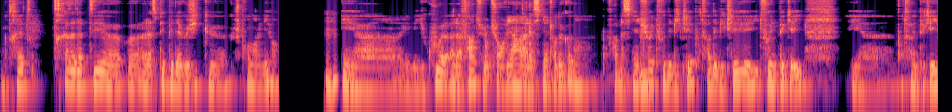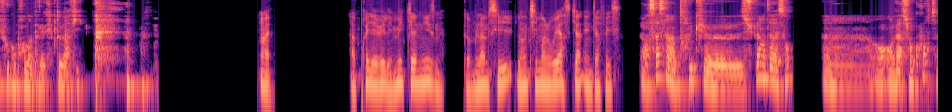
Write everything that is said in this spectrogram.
Donc très très adapté euh, à l'aspect pédagogique que, que je prends dans le livre. Mhm. Et, euh, et mais du coup à la fin tu, tu reviens à la signature de code. hein. Pour faire de la signature, Mhm. il te faut des biclés. Pour te faire des biclés, il te faut une PKI. Et euh, pour te faire une PKI, il faut comprendre un peu la cryptographie. Après, il y avait les mécanismes comme l'AMSI, l'Anti-Malware Scan Interface. Alors ça c'est un truc super intéressant. En, en version courte,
